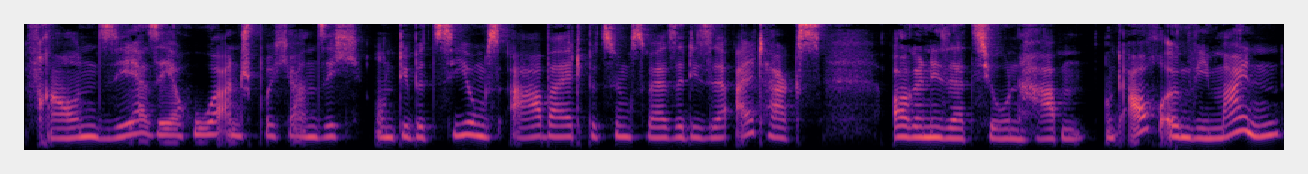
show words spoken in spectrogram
Frauen sehr, sehr hohe Ansprüche an sich und die Beziehungsarbeit beziehungsweise diese Alltagsorganisation haben und auch irgendwie meinen,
